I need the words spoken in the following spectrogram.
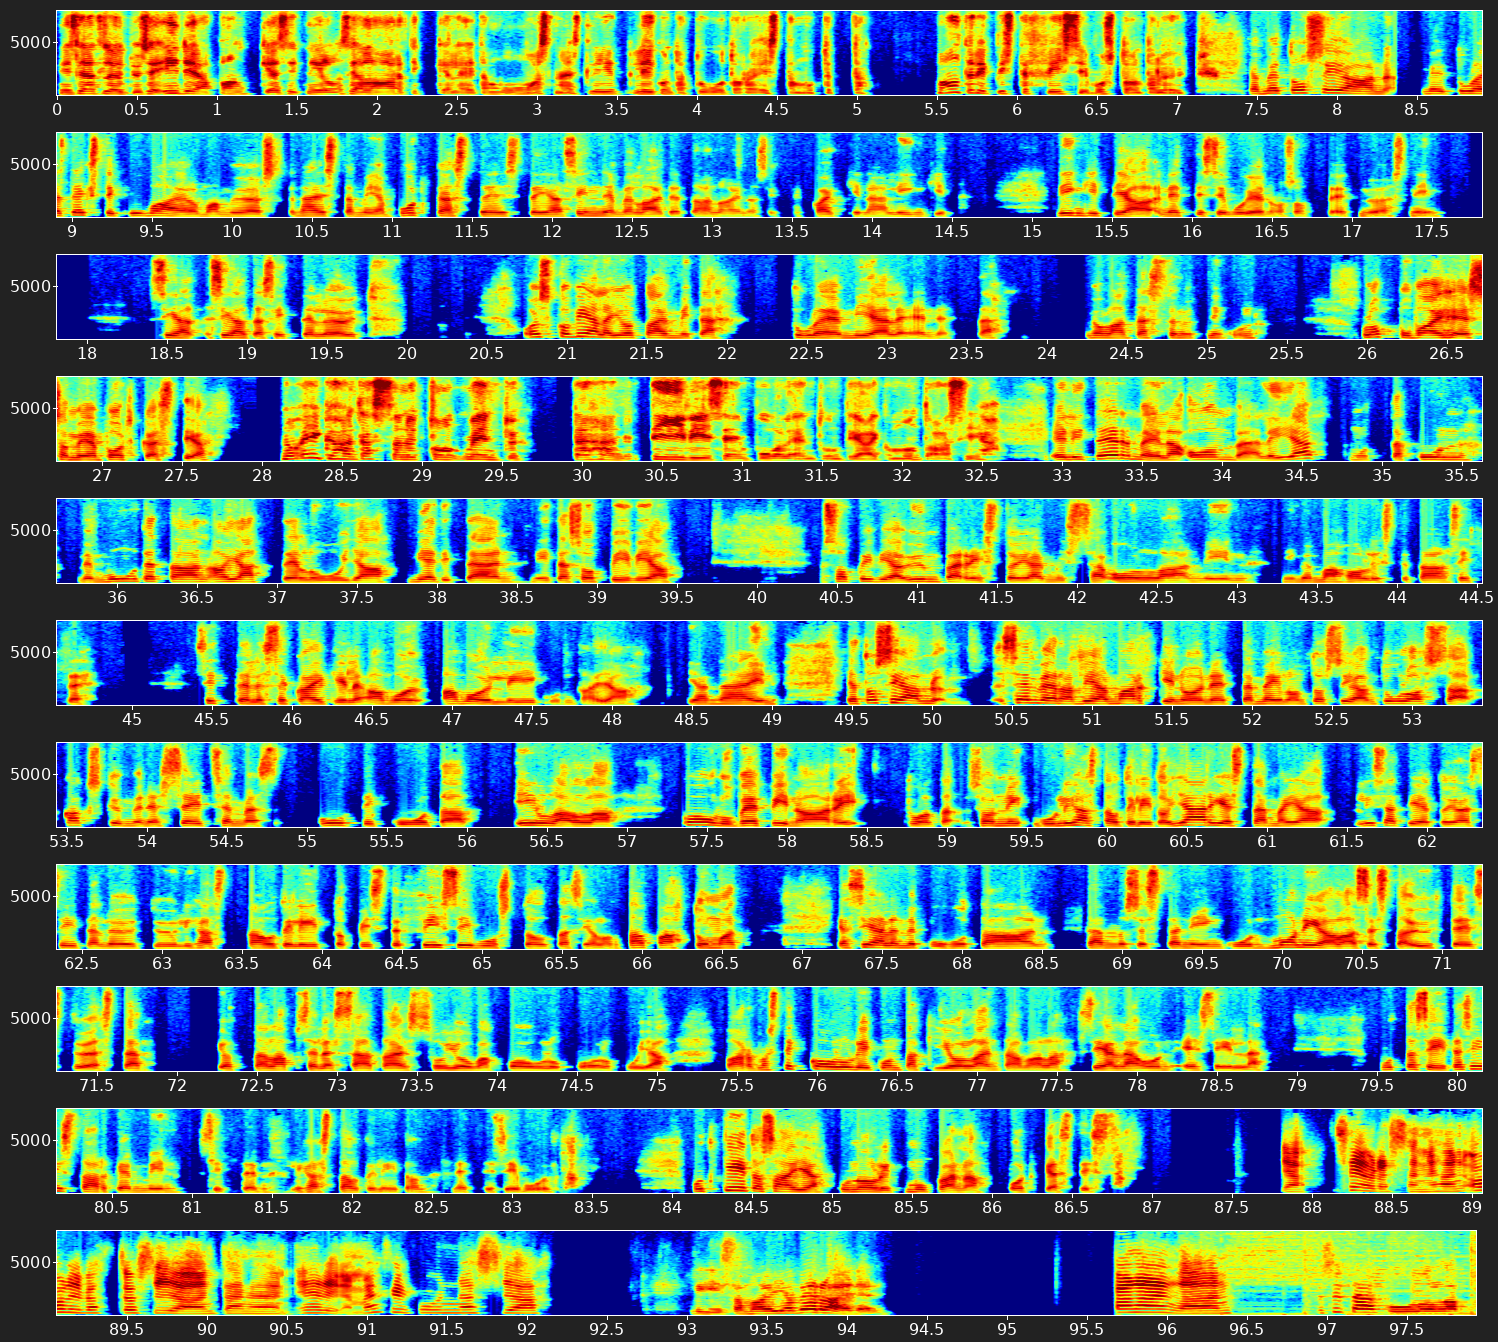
Niin sieltä löytyy se ideapankki ja sitten niillä on siellä artikkeleita muun muassa näistä liikuntatuutoreista, mutta että valteri.fi-sivustolta löytyy. Ja me tosiaan, me tulee tekstikuvaelma myös näistä meidän podcasteista ja sinne me laitetaan aina sitten kaikki nämä linkit, linkit ja nettisivujen osoitteet myös, niin sieltä sitten löytyy. Olisiko vielä jotain, mitä tulee mieleen, että me ollaan tässä nyt niin kuin loppuvaiheessa meidän podcastia? No eiköhän tässä nyt on menty tähän tiiviiseen puoleen tuntia aika monta asiaa. Eli termeillä on väliä, mutta kun me muutetaan ajattelua ja mietitään niitä sopivia, sopivia ympäristöjä, missä ollaan, niin, niin me mahdollistetaan sitten, sitten se kaikille avoin, avoin liikunta ja, ja näin. Ja tosiaan sen verran vielä markkinoin, että meillä on tosiaan tulossa 27. huhtikuuta illalla kouluvebinaari tuolta, se on niin kuin Lihastautiliiton järjestämä ja lisätietoja siitä löytyy lihastautiliitto.fi-sivustolta, siellä on tapahtumat ja siellä me puhutaan tämmöisestä niin kuin monialaisesta yhteistyöstä jotta lapselle saataisiin sujuva koulupolku ja varmasti koululiikuntakin jollain tavalla siellä on esillä. Mutta siitä siis tarkemmin sitten Lihastautiliiton nettisivuilta. Mutta kiitos Aija, kun olit mukana podcastissa. Ja seurassanihan olivat tosiaan tänään Elina Mäkikunnas ja Liisa-Maija Verainen. Palaillaan. Pysytään kuulolla.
